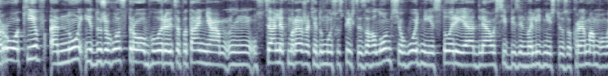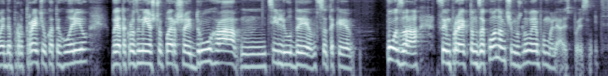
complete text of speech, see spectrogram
років. Е, Ну і дуже гостро обговорюється питання у соціальних мережах. Я думаю, у суспільстві загалом сьогодні історія для осіб із інвалідністю. Зокрема, мова йде про третю категорію. Бо я так розумію, що перша і друга ці люди все таки поза цим проектом законом. Чи можливо я помиляюсь? Поясніть.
